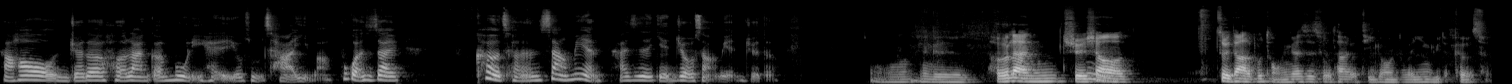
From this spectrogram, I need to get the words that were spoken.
然后你觉得荷兰跟慕尼黑有什么差异吗？不管是在课程上面还是研究上面，你觉得？哦，那个荷兰学校最大的不同应该是说，它有提供很多英语的课程。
